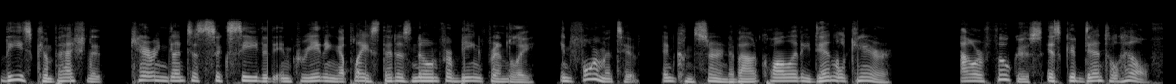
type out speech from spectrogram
These compassionate, caring dentists succeeded in creating a place that is known for being friendly, informative, and concerned about quality dental care. Our focus is good dental health.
